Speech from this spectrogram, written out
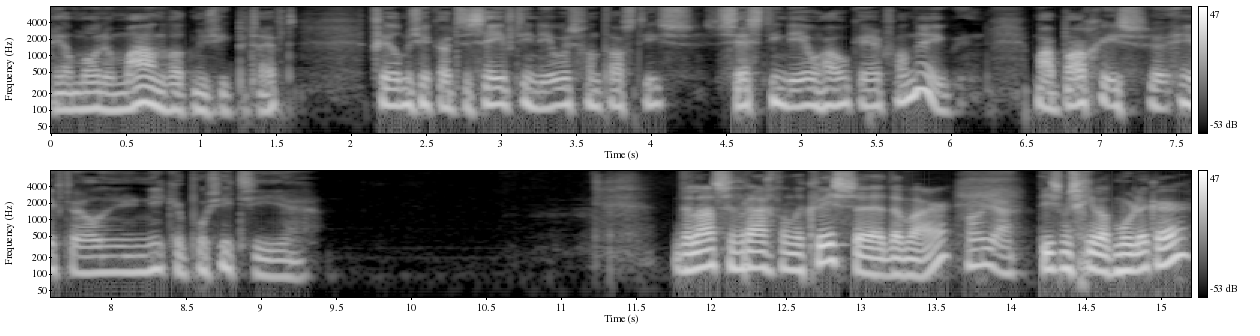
heel monomaan wat muziek betreft. Veel muziek uit de 17e eeuw is fantastisch. 16e eeuw hou ik erg van. Nee, maar Bach is, eh, heeft wel een unieke positie. eh. De laatste vraag van de quiz eh, dan maar. Oh ja. Die is misschien wat moeilijker.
